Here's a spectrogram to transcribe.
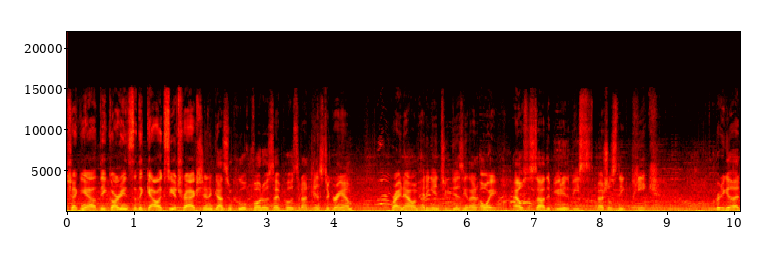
checking out the Guardians of the Galaxy attraction and got some cool photos I posted on Instagram. Right now I'm heading into Disneyland. Oh wait, I also saw the Beauty and the Beast special sneak peek. Pretty good.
